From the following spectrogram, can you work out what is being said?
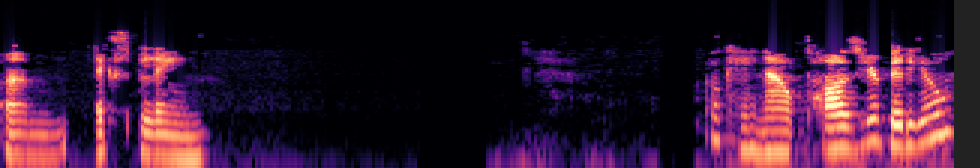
um, explain. Okay, now pause your video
